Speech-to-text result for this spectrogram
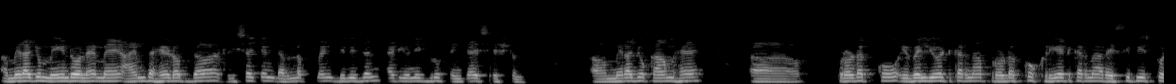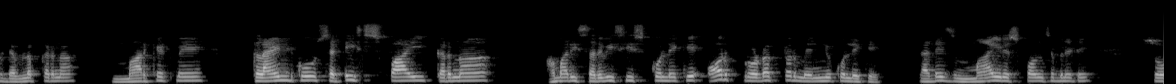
मेरा जो मेन रोल है मैं I am the head of the research and development division at Unique Group franchise system मेरा जो काम है प्रोडक्ट uh, को इवेल्युएट करना प्रोडक्ट को क्रिएट करना रेसिपीज़ को डेवलप करना मार्केट में क्लाइंट को सेटिस्फाई करना हमारी सर्विसेज़ को लेके और प्रोडक्ट और मेन्यू को लेके that is my responsibility so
